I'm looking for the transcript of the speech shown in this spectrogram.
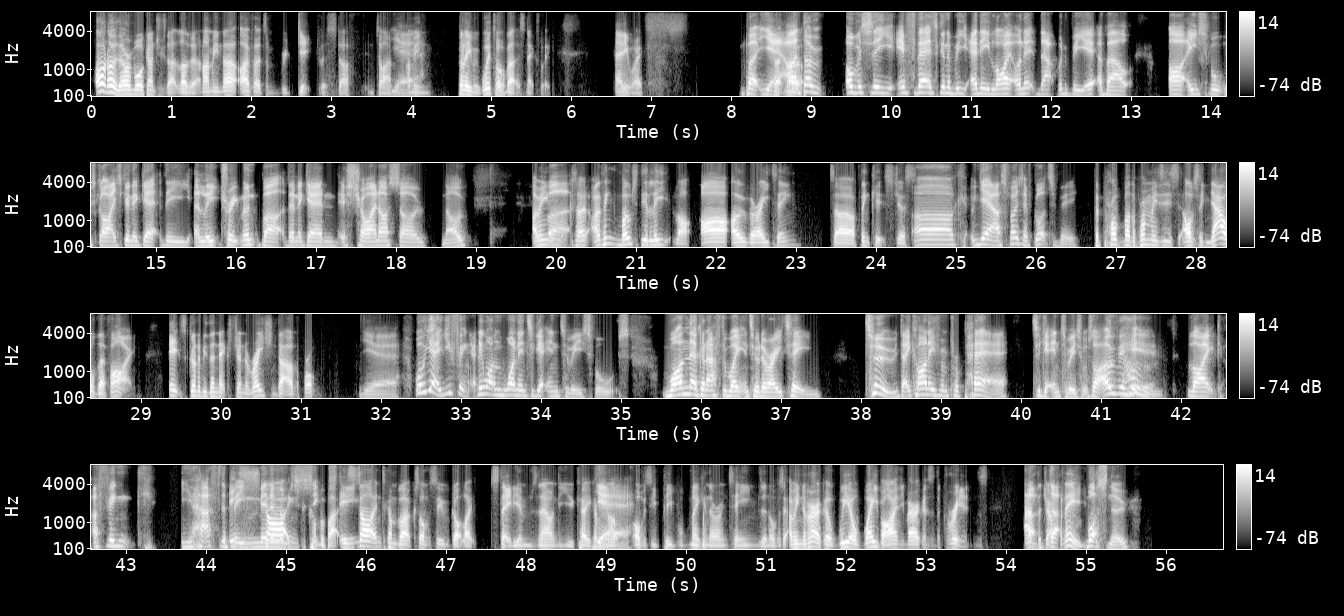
Oh no, there are more countries that love it, and I mean, I've heard some ridiculous stuff in time. Yeah. I mean, believe me, we'll talk about this next week. Anyway, But yeah, But I don't. Obviously, if there's going to be any light on it, that would be it about our esports guys going to get the elite treatment. But then again, it's China, so no. I mean, But- 'cause I, I think most of the elite lot are over eighteen, so I think it's just Uh, yeah, I suppose they've got to be. the problem. But the problem is, is obviously now they're fine. It's going to be the next generation that are the problem. Yeah. Well, yeah, you think anyone wanting to get into esports, one, they're going to have to wait until they're 18. Two, they can't even prepare to get into esports. Like over here, like, I think you have to be it's minimum starting to come about. It's starting to come about because obviously we've got like stadiums now in the UK coming Yeah. up. Obviously, people making their own teams, and obviously, I mean, America, we are way behind the Americans and the Koreans and Uh, the that- Japanese. What's new?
